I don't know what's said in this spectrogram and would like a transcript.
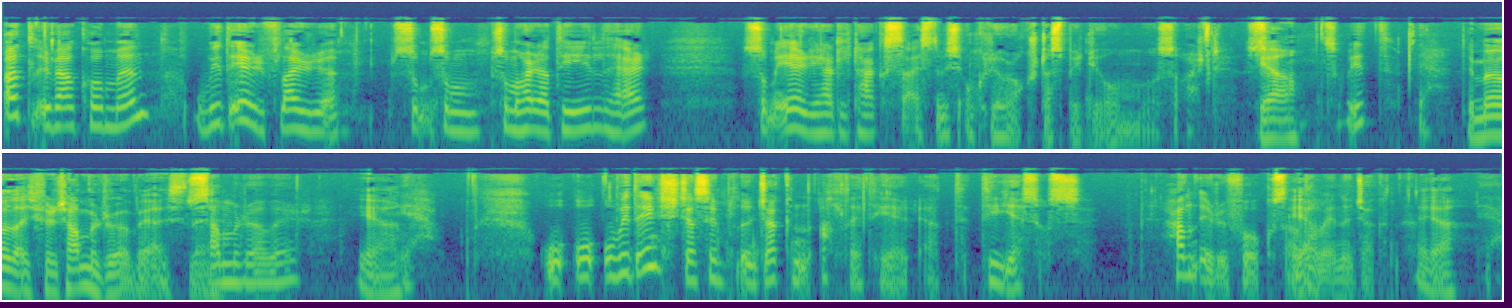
alle er velkommen, og vi er flere som, som, som hör til her, som er i her til taxa istället hvis onkel har också spyrt om og och sånt. Så, ja. Så vidt, Ja. Det er är möjligt för samröver. Samrøver, Ja. Ja. Og, og, og vi ønsker simpelthen jøkken alt her at, til Jesus. Han er i fokus av ja. veien i jøkken. Ja. ja.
